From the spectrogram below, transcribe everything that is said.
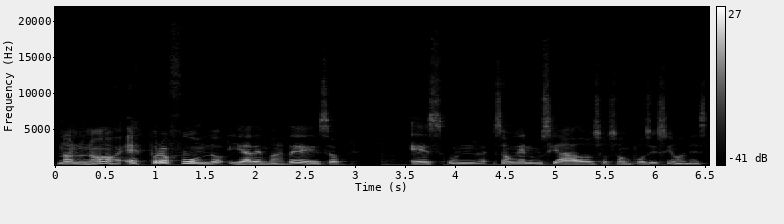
No, no, no, es profundo y además de eso, es un, son enunciados o son posiciones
